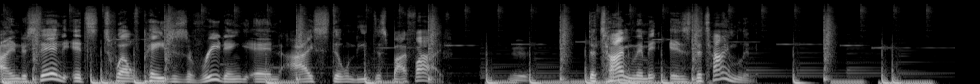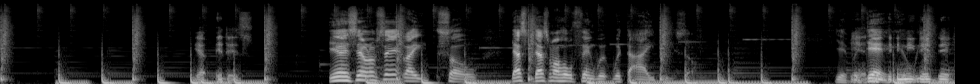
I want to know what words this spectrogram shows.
I understand it's 12 pages of reading, and I still need this by five Yeah. the time limit is the time limit. Yep, it is. You understand what I'm saying? Like, so that's that's my whole thing with, with the IEP. So yeah, but Yeah, then they, they, they,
